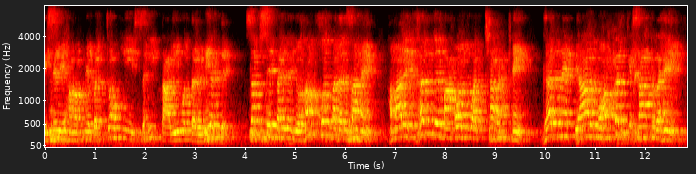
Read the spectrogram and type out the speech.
इसलिए हम अपने बच्चों की सही तालीम और तरबियत दें। सबसे पहले जो हम खुद मदरसा हैं, हमारे घर के माहौल को अच्छा रखें, घर में प्यार मोहब्बत के साथ रहें।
